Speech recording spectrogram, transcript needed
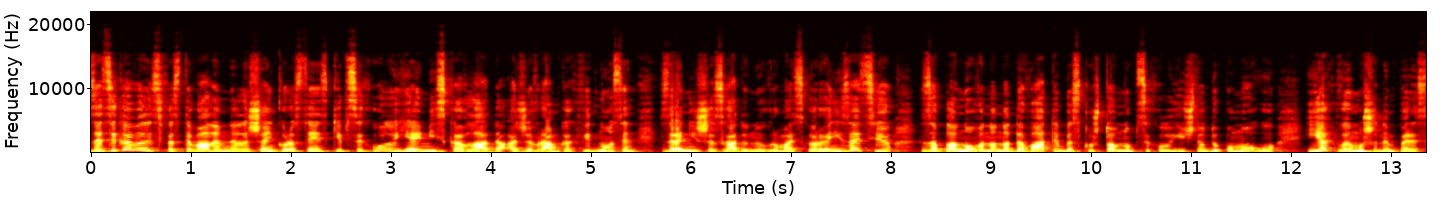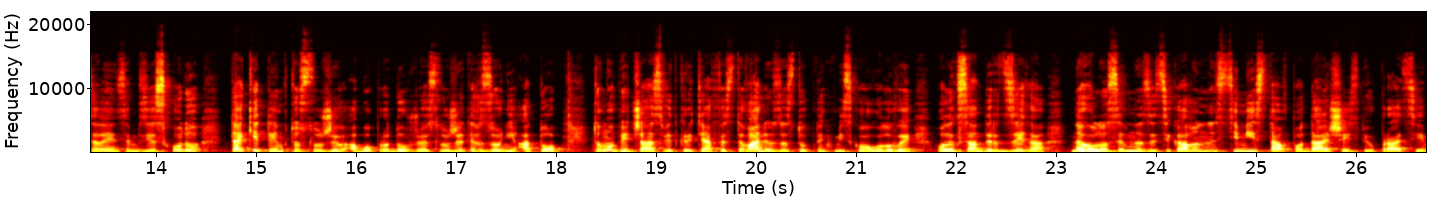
Зацікавились фестивалем не лише коростенські психологи, а й міська влада, адже в рамках відносин з раніше згаданою громадською організацією заплановано надавати безкоштовну психологічну допомогу як вимушеним переселенцям зі сходу, так і тим, хто служив або продовжує служити в зоні АТО. Тому під час відкриття фестивалю заступник міського голови Олександр Дзига наголосив на зацікавленості міста в подальшій співпраці.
